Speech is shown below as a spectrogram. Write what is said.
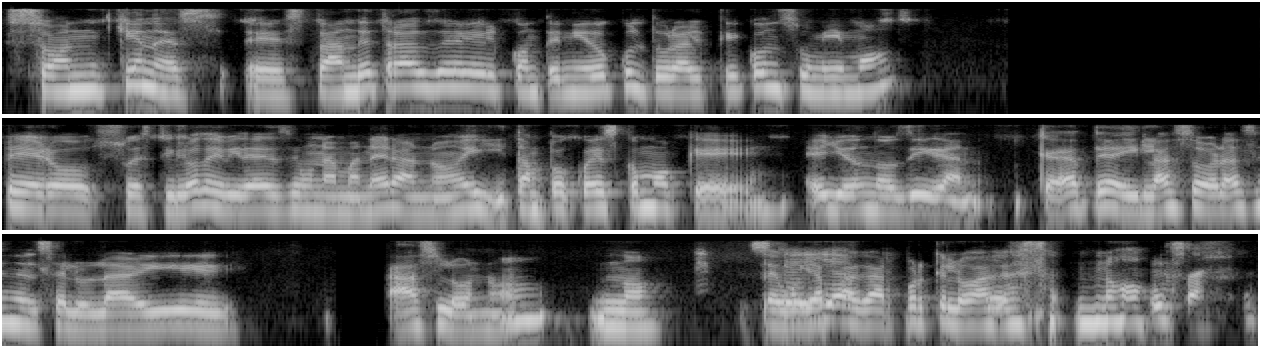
son quienes están detrás del contenido cultural que consumimos, pero su estilo de vida es de una manera, ¿no? Y, tampoco es como que ellos nos digan, quédate ahí las horas en el celular y hazlo, ¿no? No, te voy a pagar porque lo hagas, no. Exacto.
